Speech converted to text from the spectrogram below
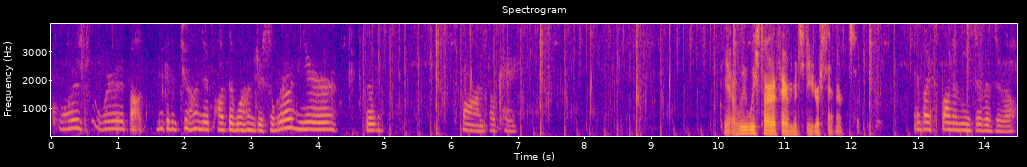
Coords, we're about negative 200, positive 100, so we're near the spawn. Okay. Yeah, we, we started very much near center. So. And by spawn, I mean zero zero.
